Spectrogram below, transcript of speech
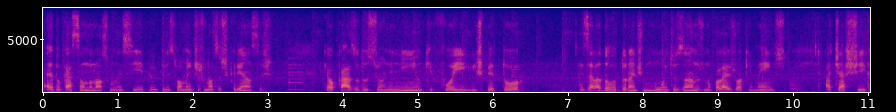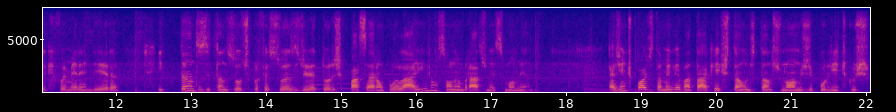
à educação do nosso município e principalmente às nossas crianças que é o caso do senhor Nininho, que foi inspetor e zelador durante muitos anos no Colégio Joaquim Mendes, a tia Chica, que foi merendeira, e tantos e tantos outros professores e diretores que passaram por lá e não são lembrados nesse momento. A gente pode também levantar a questão de tantos nomes de políticos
